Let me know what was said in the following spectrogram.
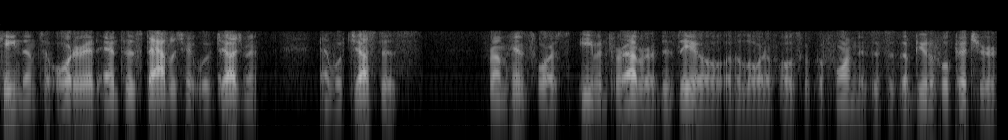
kingdom to order it and to establish it with judgment and with justice from henceforth even forever the zeal of the Lord of hosts will perform this. This is a beautiful picture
